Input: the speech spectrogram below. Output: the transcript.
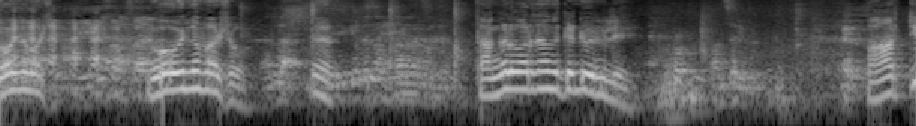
ഗോവിന്ദ മാഷോ? ഗോവിന്ദ മാഷോ തങ്ങൾ പറഞ്ഞാൽ നിൽക്കേണ്ടി വരില്ലേ പാർട്ടി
